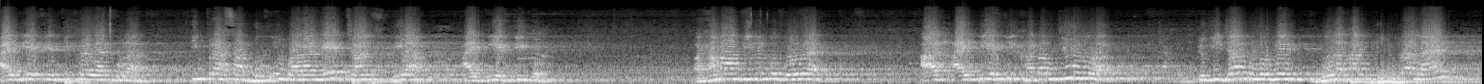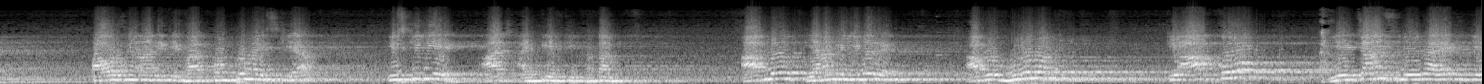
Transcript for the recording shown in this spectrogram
आईपीएफ ने तीपरा लैंड बोला तीपरा साहब हुकुम बारा ने चांस दिया आईपीएफटी को। और हम आप जीवन को बोल रहे हैं, आज आईपीएफटी खत्म क्यों हुआ क्योंकि जब लोग ने बोला था तीपरा लैंड पावर में आने के बाद कॉम्प्रोमाइज किया, इसके लिए आज आईपीएफटी खत्म। आप लोग यहाँ में लीडर है। आप लोग भूलो मत कि आपको ये चांस मिल रहा है क्योंकि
